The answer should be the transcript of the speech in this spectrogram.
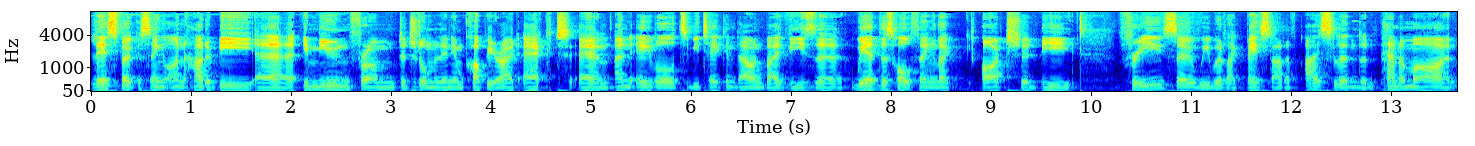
less focusing on how to be uh, immune from digital millennium copyright act and unable to be taken down by visa. We had this whole thing like art should be free so we were like based out of iceland and panama and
